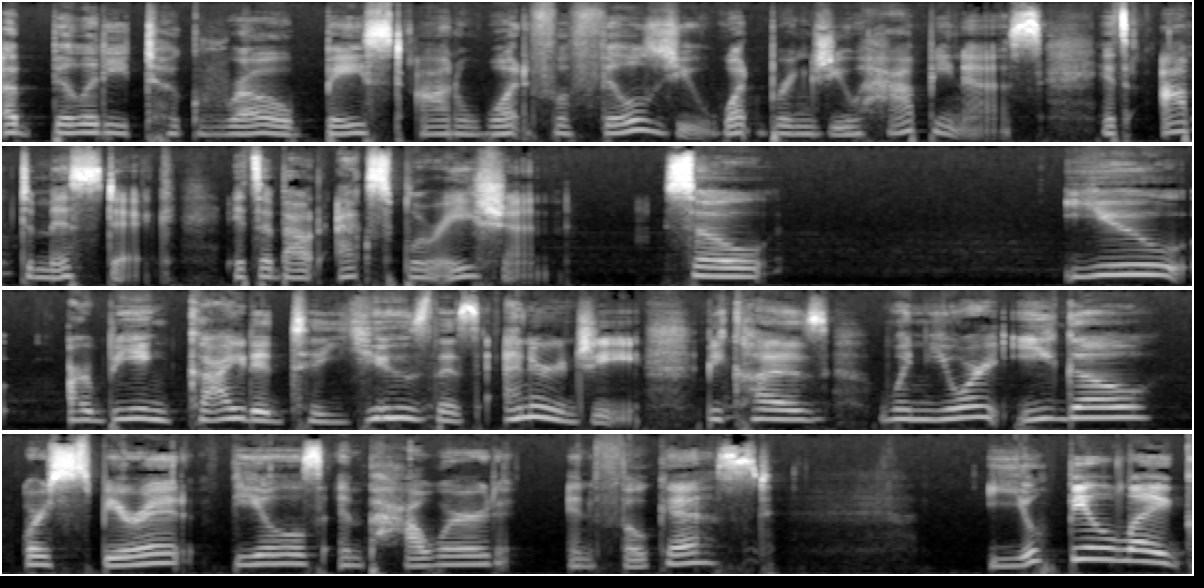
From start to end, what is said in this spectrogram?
ability to grow based on what fulfills you, what brings you happiness. It's optimistic, it's about exploration. So you are being guided to use this energy because when your ego or spirit feels empowered and focused, you'll feel like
